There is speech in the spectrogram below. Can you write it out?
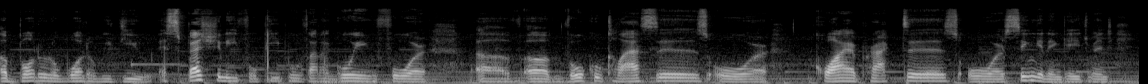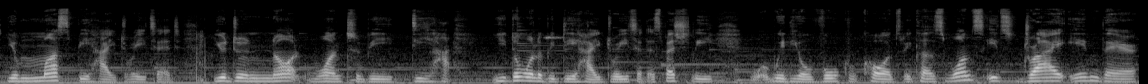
a bottle of water with you, especially for people that are going for uh, uh, vocal classes or choir practice or singing engagement. You must be hydrated. You do not want to be dehydrated you don't want to be dehydrated, especially with your vocal cords, because once it's dry in there,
